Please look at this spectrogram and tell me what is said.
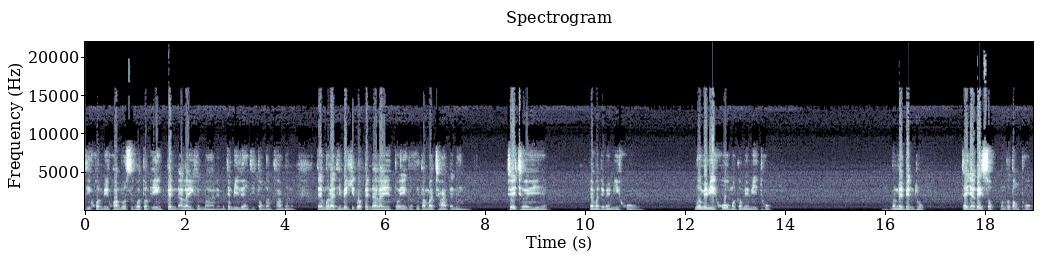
ที่คนมีความรู้สึกว่าตนเองเป็นอะไรขึ้นมาเนี่ยมันจะมีเรื่องที่ตรงกันข้ามกันแต่เมื่อไหร่ที่ไม่คิดว่าเป็นอะไร ตัวเองก็คือธรรมชาติอันหนึ่งเฉยๆแล้วมันจะไม่มีคู่ เมื่อไม่มีคู่มันก็ไม่มีทุกข์ มันไม่เป็นทุกข์ ถ้าอยากได้สุขมันก็ต้องทุกข์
